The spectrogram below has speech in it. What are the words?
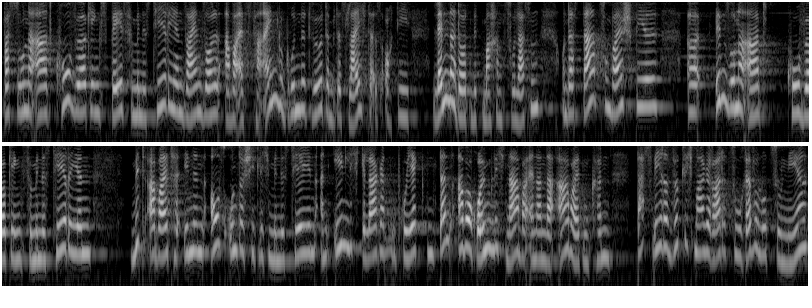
was so eine Art Coworking Space für Ministerien sein soll, aber als Verein gegründet wird, damit es leichter ist, auch die Länder dort mitmachen zu lassen. Und dass da zum Beispiel äh, in so einer Art Coworking für Ministerien MitarbeiterInnen aus unterschiedlichen Ministerien an ähnlich gelagerten Projekten dann aber räumlich nah beieinander arbeiten können, das wäre wirklich mal geradezu revolutionär.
